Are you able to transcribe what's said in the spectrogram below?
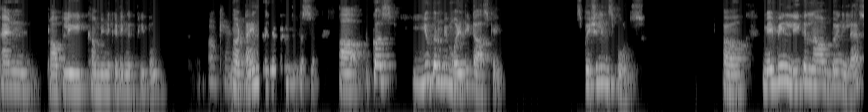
and probably communicating with people. Okay. No, time management is uh, because you're going to be multitasking, especially in sports. Uh, maybe in legal now I'm doing less,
